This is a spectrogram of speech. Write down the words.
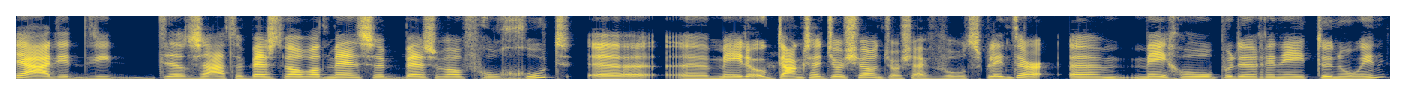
Ja, die, die, er zaten best wel wat mensen best wel vroeg goed. Eh, eh, mede ook dankzij Joshua. Want Joshua heeft bijvoorbeeld Splinter ehm, meegeholpen de René-tunnel in.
